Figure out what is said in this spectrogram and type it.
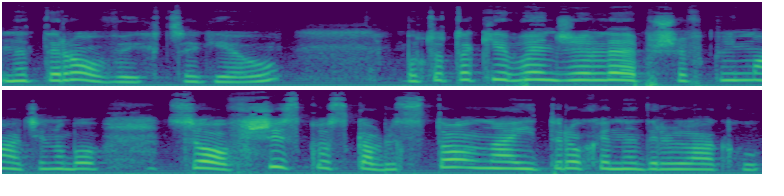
neterowych cegieł, bo to takie będzie lepsze w klimacie, no bo co, wszystko z cobblestone'a i trochę netherlaku.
